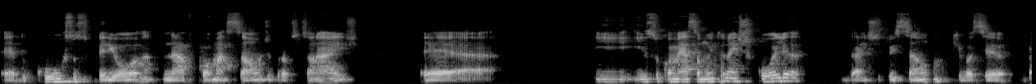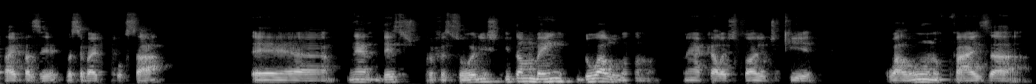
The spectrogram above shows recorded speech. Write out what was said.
é, do curso superior na formação de profissionais. É, e isso começa muito na escolha da instituição que você vai fazer, que você vai cursar, é, né, desses professores e também do aluno, né, aquela história de que o aluno faz a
